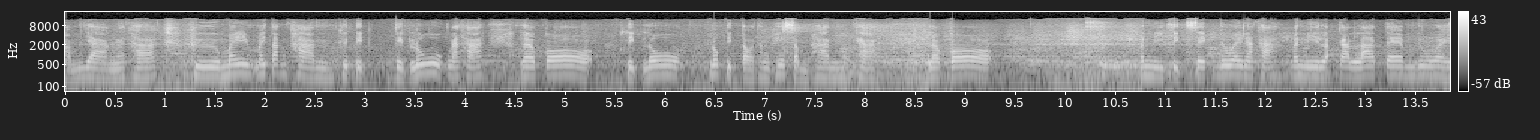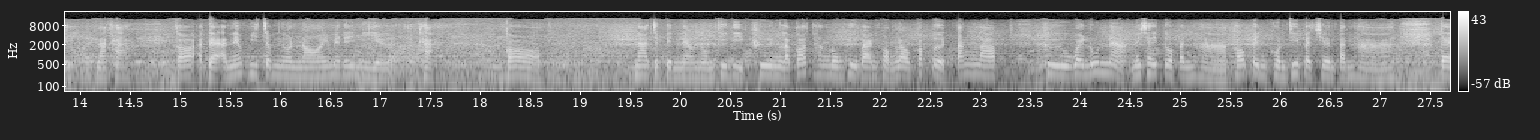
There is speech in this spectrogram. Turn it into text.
3 อย่างนะคะ คือไม่ไม่ตั้งครรภ์คือติดติดลูกนะคะ แล้วก็ติดโรคโรคติดต่อทางเพศสัมพันธ์ค่ะ แล้วก็ มันมีติดเซ็กด้วยนะคะ มันมีการล่าแต้มด้วยนะคะ ก็แต่อันนี้มีจำนวนน้อยไม่ได้มีเยอะค่ะ ก็น่าจะเป็นแนวโน้มที่ดีขึ้น แล้วก็ทางโรงพยาบาลของเราก็เปิดตั้งรับ คือวัยรุ่นน่ะไม่ใช่ตัวปัญหาเขาเป็นคนที่เผชิญปัญหา แต่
